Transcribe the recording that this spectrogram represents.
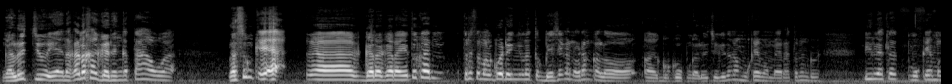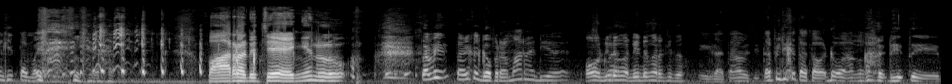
Nggak lucu ya. Anak-anak kagak ada yang ketawa. Langsung kayak eh, gara-gara itu kan terus teman gue ada yang nyeletuk. Biasanya kan orang kalau eh, gugup nggak lucu gitu kan mukanya memerah temen gue ih lihat lihat mukanya menghitam. Aja Parah dicengin lu. Tapi tapi kagak pernah marah dia Oh dia denger dia denger gitu. Nggak tahu sih tapi dia ketawa doang kalau diituin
